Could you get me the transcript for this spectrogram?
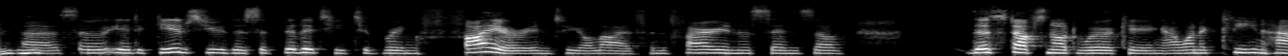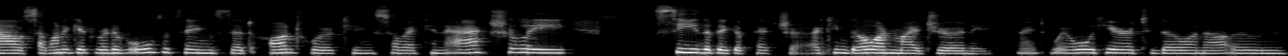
Mm-hmm. Uh, so it gives you this ability to bring fire into your life and fire in a sense of this stuff's not working. I want to clean house. I want to get rid of all the things that aren't working so I can actually see the bigger picture. I can go on my journey, right? We're all here to go on our own,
